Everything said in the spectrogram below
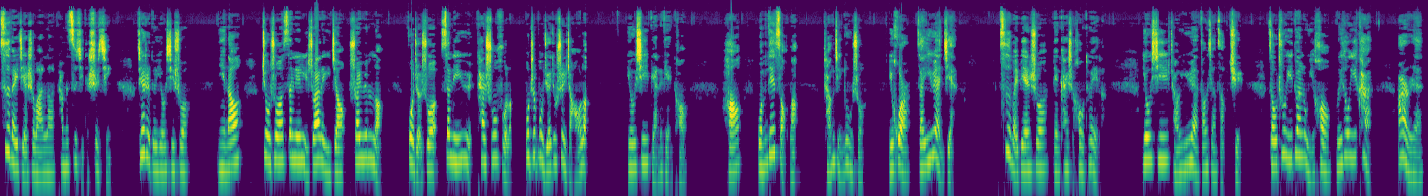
刺猬解释完了他们自己的事情，接着对尤西说：“你呢？就说森林里摔了一跤，摔晕了，或者说森林浴太舒服了，不知不觉就睡着了。”尤西点了点头。好，我们得走了。长颈鹿说：“一会儿在医院见。”刺猬边说边开始后退了。尤西朝医院方向走去，走出一段路以后，回头一看，二人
